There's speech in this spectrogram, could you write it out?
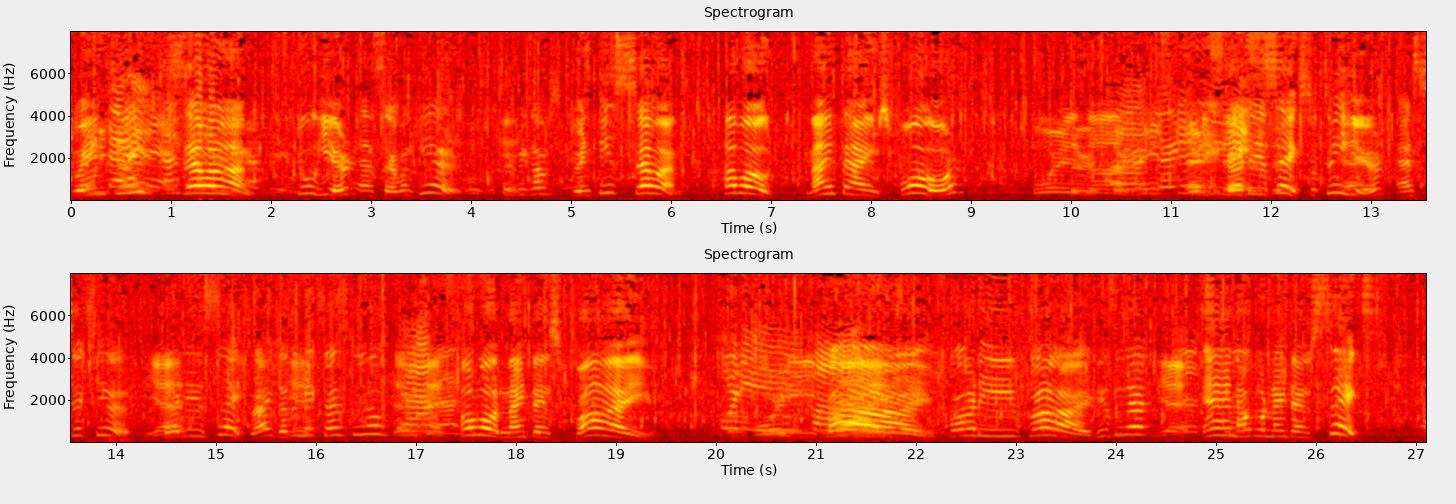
27. 2 here and 7 here. So it becomes 27. How about 9 times 4? 4 is uh, 36. 36. So 3 Yeah. here and 6 here. Yeah. 36, right? Does it make sense to you? that makes sense. How about 9 times 5? 45. 5. 45. Do you see that? Yeah. And how about 9 times 6? Uh,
